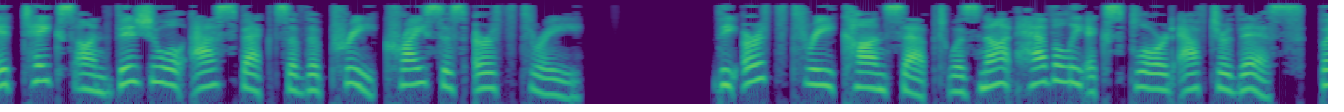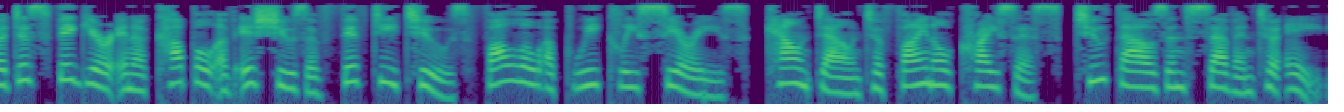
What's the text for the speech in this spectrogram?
it takes on visual aspects of the pre-crisis Earth 3. The Earth 3 concept was not heavily explored after this, but does figure in a couple of issues of 52's follow-up weekly series, Countdown to Final Crisis 2007-8.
